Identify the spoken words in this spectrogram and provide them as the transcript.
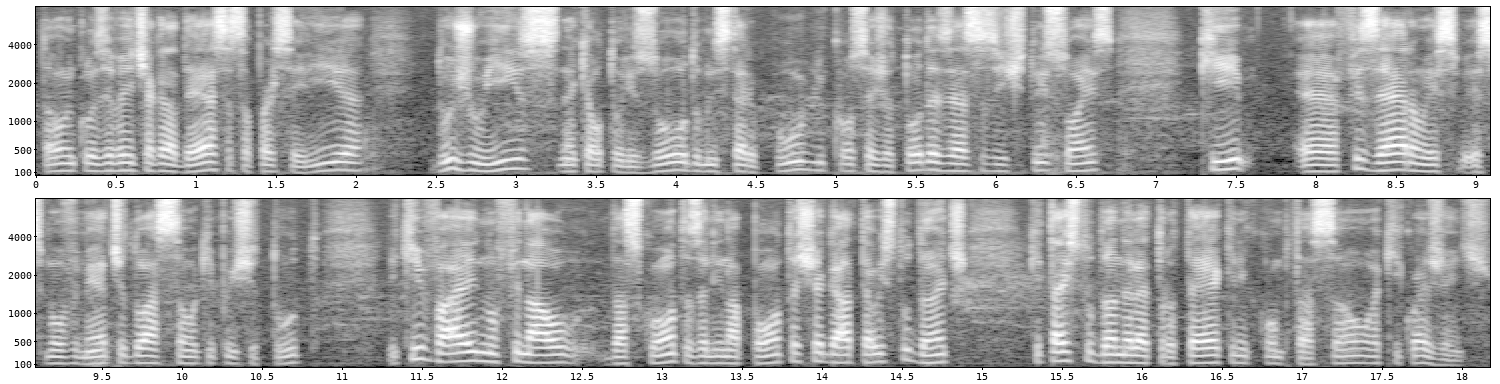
Então, inclusive, a gente agradece essa parceria do juiz né, que autorizou, do Ministério Público, ou seja, todas essas instituições que é, fizeram esse, esse movimento de doação aqui para o Instituto e que vai, no final das contas, ali na ponta, chegar até o estudante que está estudando eletrotécnica, computação aqui com a gente.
